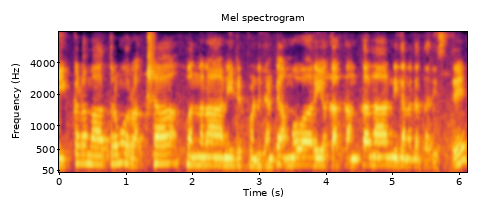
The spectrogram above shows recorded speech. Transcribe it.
ఇక్కడ మాత్రము రక్షాబంధన అనేటటువంటిది అంటే అమ్మవారి యొక్క కంకణాన్ని కనుక ధరిస్తే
